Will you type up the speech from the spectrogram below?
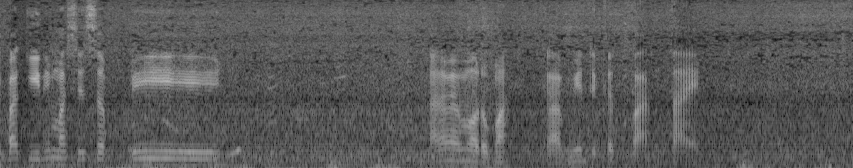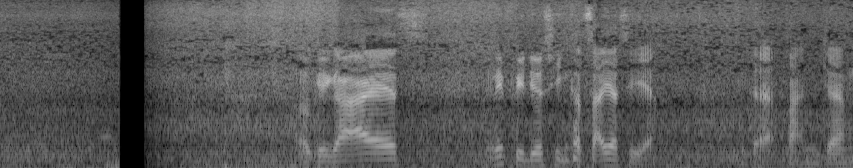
Ini pagi ini masih sepi karena memang rumah kami dekat pantai. Oke guys, ini video singkat saya sih ya, tidak panjang.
